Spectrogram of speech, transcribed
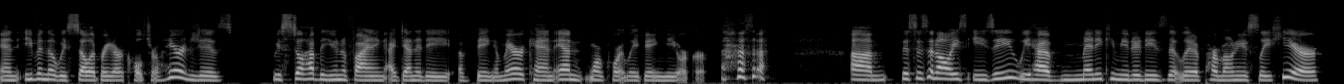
And even though we celebrate our cultural heritages, we still have the unifying identity of being American and, more importantly, being New Yorker. um, this isn't always easy. We have many communities that live harmoniously here,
